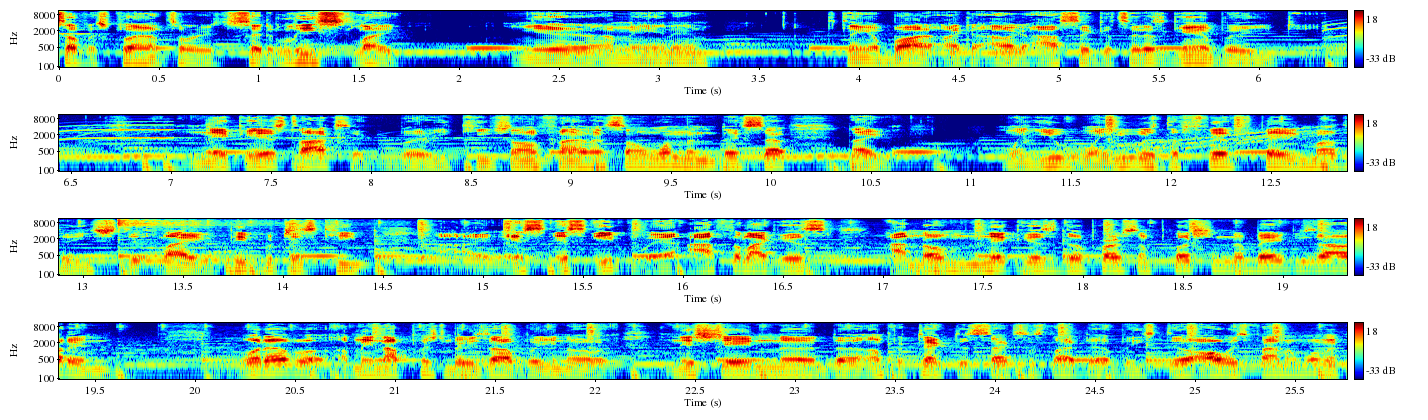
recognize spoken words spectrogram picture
self-explanatory to say the least. Like, yeah, I mean, and the thing about it, like I, I say to this again, but. You, Nick is toxic, but he keeps on finding some woman sell. Like when you when you was the fifth baby mother, you still like people just keep. Uh, it's it's equal. I feel like it's. I know Nick is the person pushing the babies out and whatever. I mean, not pushing babies out, but you know, initiating the, the unprotected sex and stuff like that. But he still always finding women.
